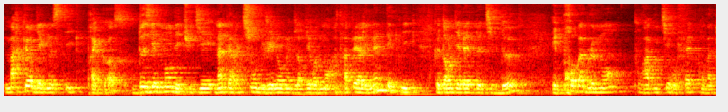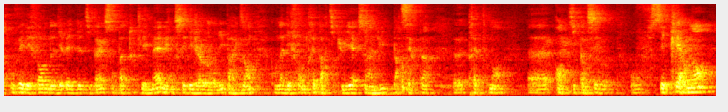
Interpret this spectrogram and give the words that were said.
marqueurs diagnostiques précoces, deuxièmement d'étudier l'interaction du génome et de l'environnement à travers les mêmes techniques que dans le diabète de type 2, et probablement pour aboutir au fait qu'on va trouver des formes de diabète de type 1 qui ne sont pas toutes les mêmes, et on sait déjà aujourd'hui par exemple qu'on a des formes très particulières qui sont induites par certains euh, traitements euh, anticancéreux. C'est clairement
